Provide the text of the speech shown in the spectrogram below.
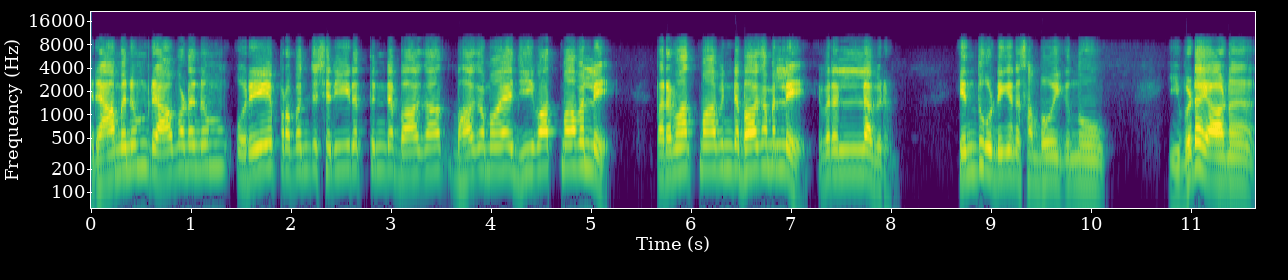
രാമനും രാവണനും ഒരേ പ്രപഞ്ച ശരീരത്തിന്റെ ഭാഗ ഭാഗമായ ജീവാത്മാവല്ലേ? പരമാത്മാവിന്റെ ഭാഗമല്ലേ ഇവരെല്ലാവരും? എന്തുകൊണ്ട് ഇങ്ങനെ സംഭവിക്കുന്നു? ഇവിടെയാണ്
